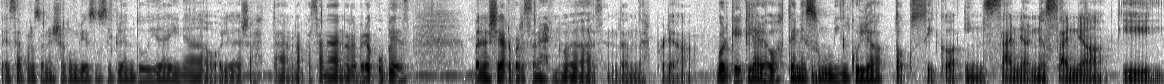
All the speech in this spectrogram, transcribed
esa persona ya cumplió su ciclo en tu vida y nada, boludo, ya está, no pasa nada, no te preocupes, van a llegar personas nuevas, ¿entendés? Pero, porque claro, vos tenés un vínculo tóxico, insano, no sano, y,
